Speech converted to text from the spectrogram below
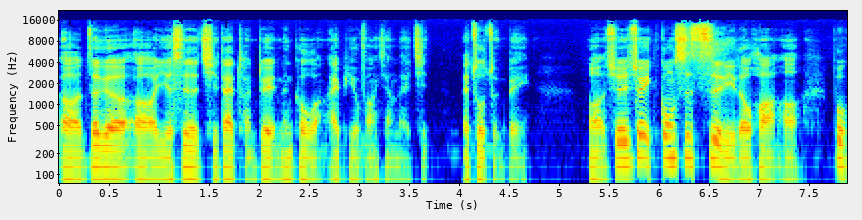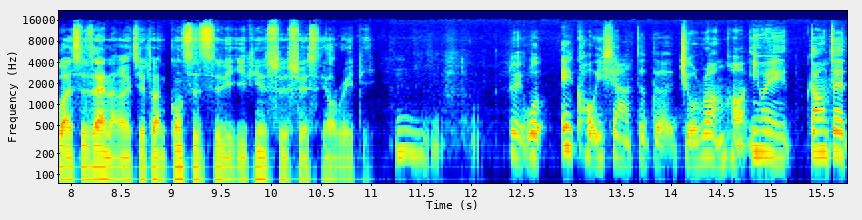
呃这个呃也是期待团队能够往 IPO 方向来进来做准备哦，所以所以公司治理的话哦，不管是在哪个阶段，公司治理一定是随时要 ready，嗯。对，我 echo 一下这个九 run 哈，因为刚刚在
